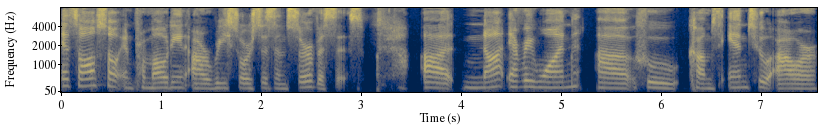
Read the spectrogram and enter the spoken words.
It's also in promoting our resources and services. Uh, not everyone uh, who comes into our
